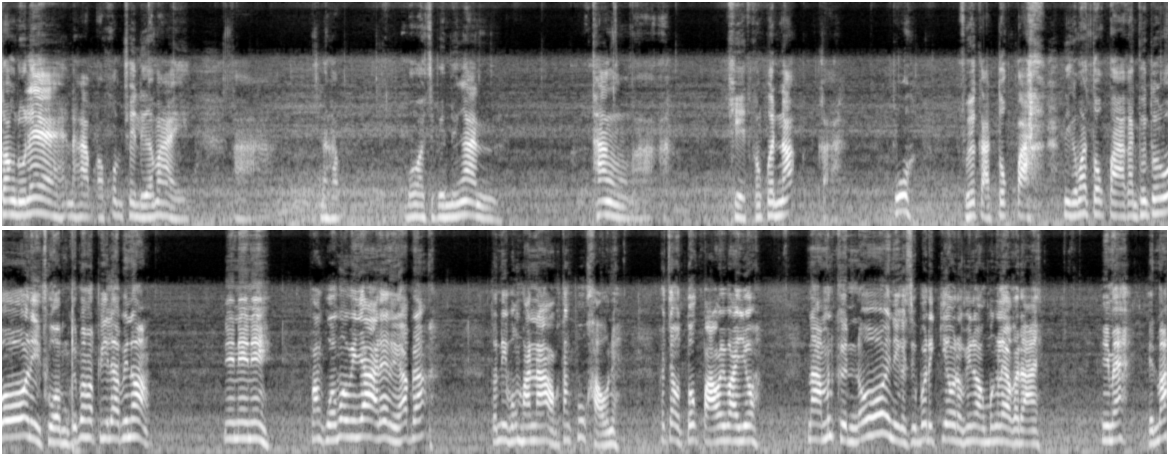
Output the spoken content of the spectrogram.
ส่องดูแลนะครับ เอาความช่วยเหลือมาให้อ่านะครับบ่ว่าจะเป็นหน่วยงานทั้งอ่าเขตของเพิ่นเนาะก็โอ้สวยอากาศตกปลานี่ก็มาตกปลากันทุนๆโอ้นี่ท่วมขึ้นมาพอปีแล้วพี่น้อง นี่นี่นี่ฟังหัวเมื่อวิญญาได้เลยครับนะตอนนี้ผมพานนาออกทั้งภูเขาเนี่ยพระเจ้าตกปลาไวๆอยู่น้ำมันขึ้นโอ้ยนี่ก็สิบ่ได้เกี่ยวดอกพี่น้องเบิ่งแล้วก็ได้นี่ไหมเห็นปะ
